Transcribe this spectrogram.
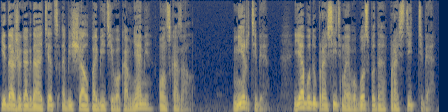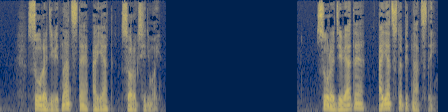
И даже когда отец обещал побить его камнями, он сказал, «Мир тебе! Я буду просить моего Господа простить тебя». Сура 19, аят 47. Сура 9, аят 115.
